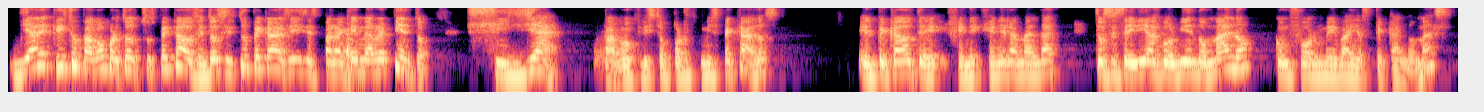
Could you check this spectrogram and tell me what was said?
Ya Cristo pagó por todos tus pecados. Entonces, si tú pecas y dices, ¿para qué me arrepiento? Si ya pagó Cristo por mis pecados, el pecado te genera maldad. Entonces te irías volviendo malo conforme vayas pecando más.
